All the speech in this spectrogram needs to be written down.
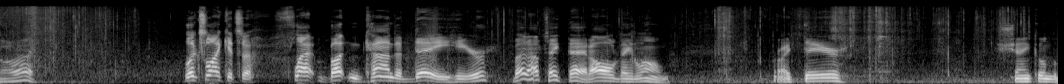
All right. Looks like it's a flat button kind of day here, but I'll take that all day long. Right there. Shank on the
